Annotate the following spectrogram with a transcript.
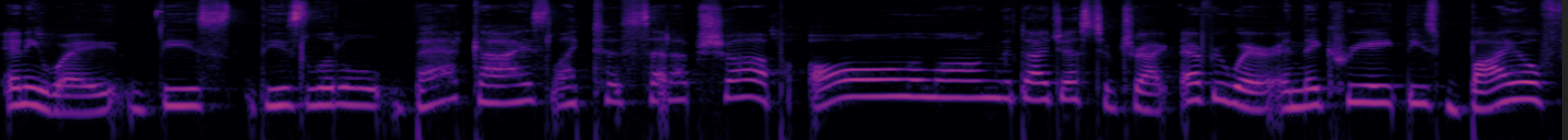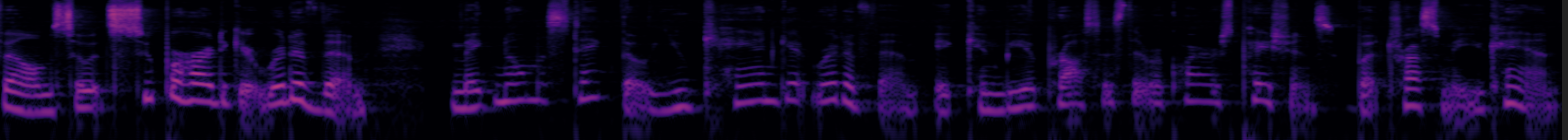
Anyway, these these little bad guys like to set up shop all along the digestive tract, everywhere, and they create these biofilms, so it's super hard to get rid of them. Make no mistake though, you can get rid of them. It can be a process that requires patience, but trust me, you can.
